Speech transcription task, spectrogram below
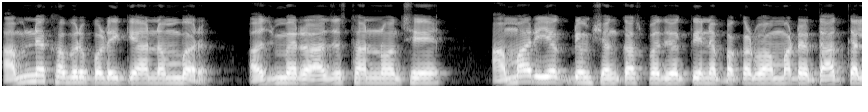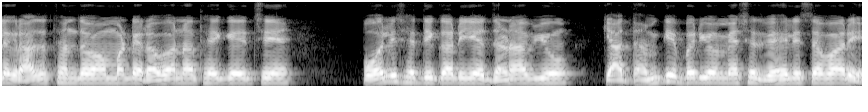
અમને ખબર પડી કે આ નંબર અજમેર રાજસ્થાનનો છે. અમારી એક ટીમ શંકાસ્પદ વ્યક્તિને પકડવા માટે તાત્કાલિક રાજસ્થાન જવા માટે રવાના થઈ ગઈ છે. પોલીસ અધિકારીએ જણાવ્યું કે આ ધમકી ભર્યો મેસેજ વહેલી સવારે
